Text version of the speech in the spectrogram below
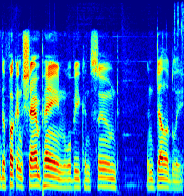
The fucking champagne will be consumed indelibly,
